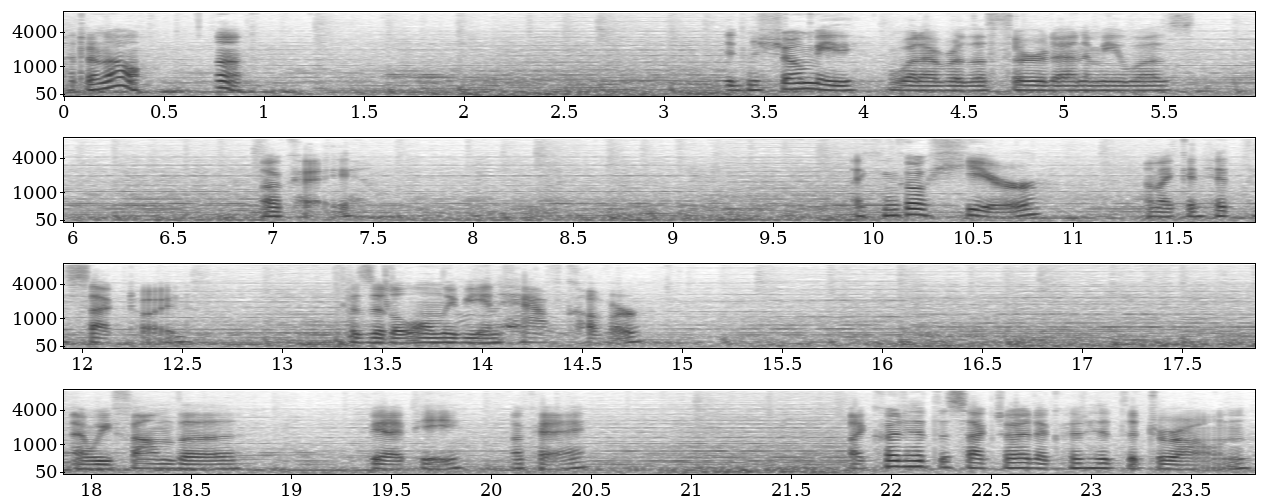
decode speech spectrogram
I don't know. Huh. Didn't show me whatever the third enemy was. Okay. I can go here and I can hit the sectoid because it'll only be in half cover. And we found the VIP. Okay. I could hit the sectoid, I could hit the drone.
